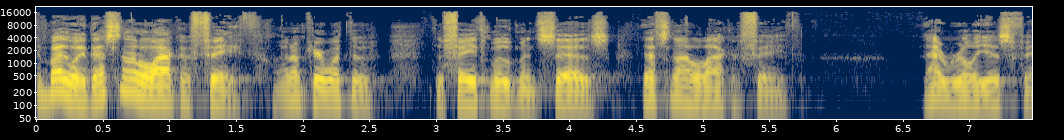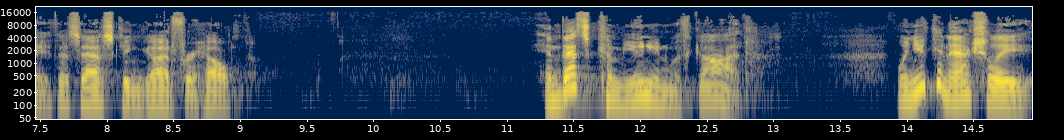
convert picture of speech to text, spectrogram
And by the way, that's not a lack of faith. I don't care what the, the faith movement says. That's not a lack of faith. That really is faith. That's asking God for help. And that's communion with God. When you can actually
